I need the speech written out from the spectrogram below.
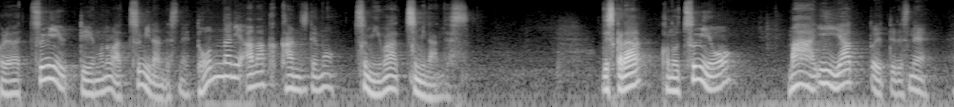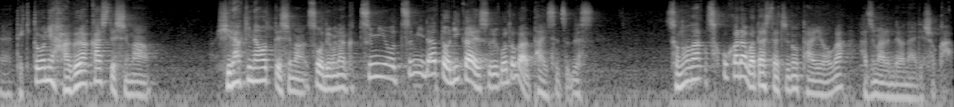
これは罪っていうものは罪なんですね。どんなに甘く感じても罪は罪なんです。ですからこの罪をまあいいやと言ってですね適当にはぐらかしてしまう開き直ってしまうそうではなく罪を罪だと理解することが大切です。そのそこから私たちの対応が始まるんではないでしょうか。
